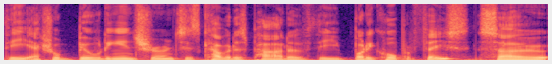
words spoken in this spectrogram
the actual building insurance is covered as part of the body corporate fees. So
